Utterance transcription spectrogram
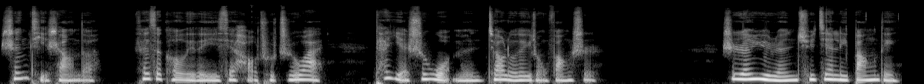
身体上的 physically 的一些好处之外，它也是我们交流的一种方式，是人与人去建立 bonding、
